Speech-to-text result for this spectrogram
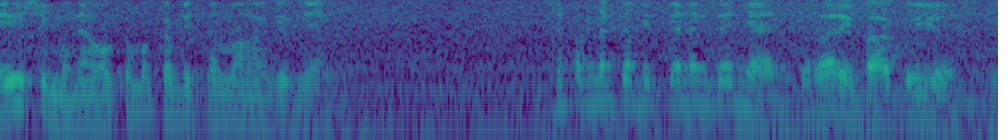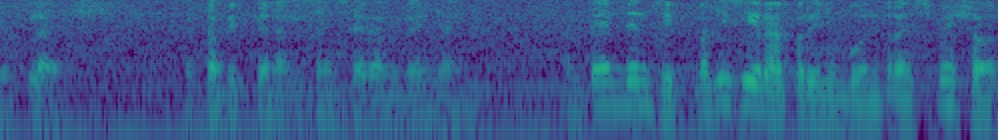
ayusin mo na, huwag ka magkabit ng mga ganyan. Kasi pag nagkabit ka ng ganyan, kunwari bago yun, yung clutch, nagkabit ka ng isang serang ganyan, ang tendency, masisira pa rin yung buong transmission.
